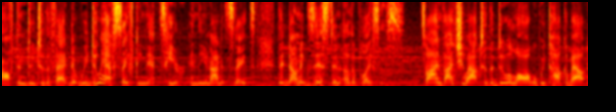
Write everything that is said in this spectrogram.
Often due to the fact that we do have safety nets here in the United States that don't exist in other places. So I invite you out to the Duologue where we talk about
